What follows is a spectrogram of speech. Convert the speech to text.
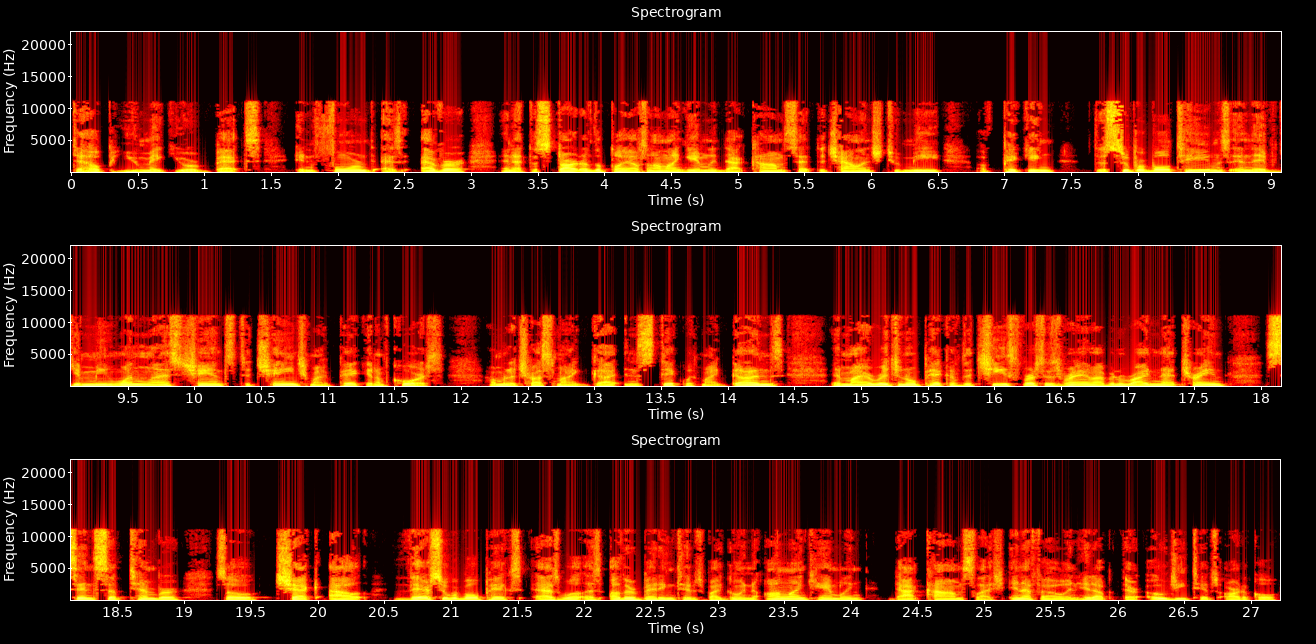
to help you make your bets informed as ever. And at the start of the playoffs, OnlineGambling.com set the challenge to me of picking the Super Bowl teams, and they've given me one last chance to change my pick. And of course, I'm going to trust my gut and stick with my guns. And my original pick of the Chiefs versus Ram, I've been riding that train since September. So check out their Super Bowl picks as well as other betting tips by going to onlinegambling.com slash NFL and hit up their OG tips article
